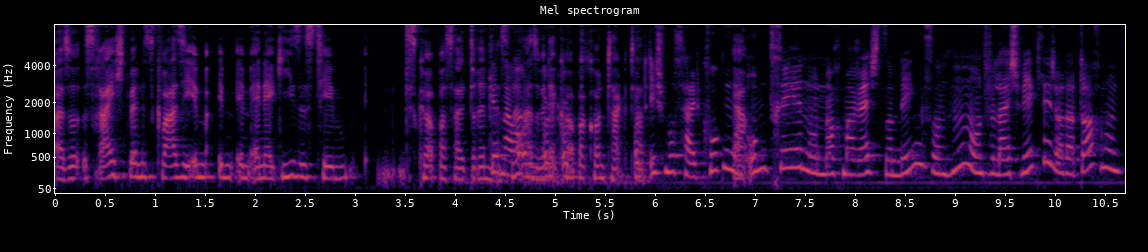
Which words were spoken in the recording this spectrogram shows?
Also es reicht, wenn es quasi im, im, im Energiesystem des Körpers halt drin genau, ist, ne? also wenn und, der Körper Kontakt hat. Und ich muss halt gucken ja. und umdrehen und nochmal rechts und links und hm, und vielleicht wirklich oder doch und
